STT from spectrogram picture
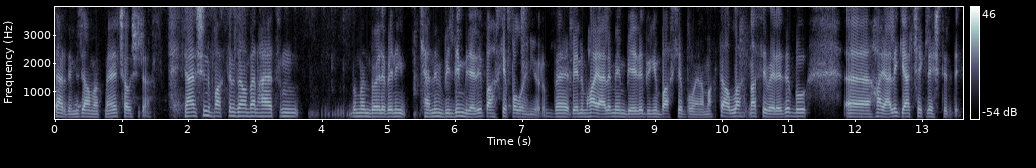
derdimizi anlatmaya çalışacağız. Yani şimdi baktığınız zaman ben hayatımın böyle beni kendimi bildiğim bileli basketbol oynuyorum. Ve benim hayalim NBA'de bir gün basketbol oynamaktı. Allah nasip eyledi bu e, hayali gerçekleştirdik.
